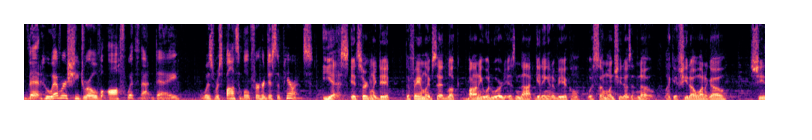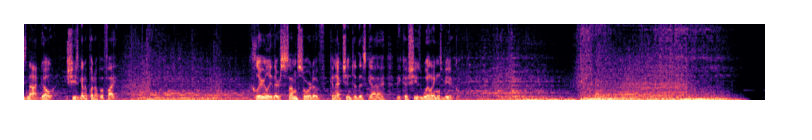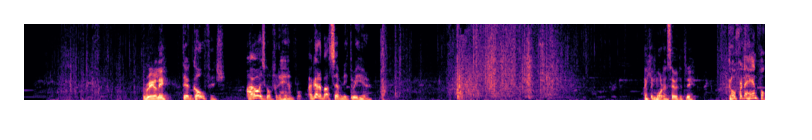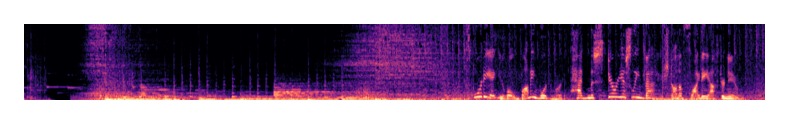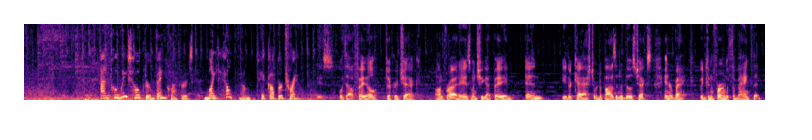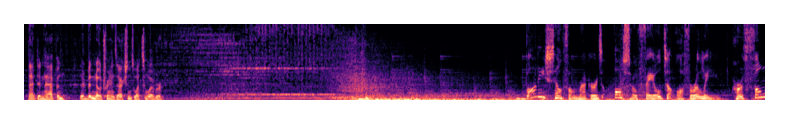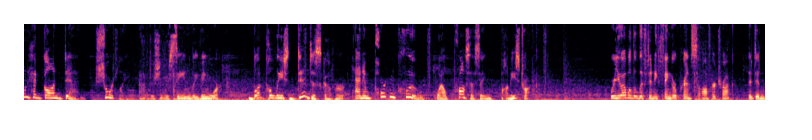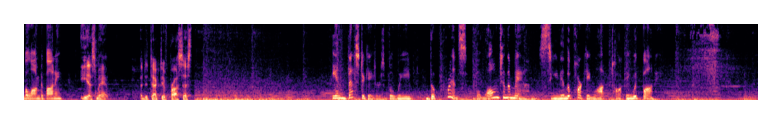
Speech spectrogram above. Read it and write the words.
that whoever she drove off with that day was responsible for her disappearance? Yes, it certainly did. The family said, look, Bonnie Woodward is not getting in a vehicle with someone she doesn't know. Like, if she don't want to go, she's not going. She's going to put up a fight. Clearly, there's some sort of connection to this guy because she's willing his vehicle. Really? They're goldfish. I always go for the handful. I got about 73 here. I get more than 73. Go for the handful. Forty-eight-year-old Bonnie Woodward had mysteriously vanished on a Friday afternoon. And police hoped her bank records might help them pick up her trail. Without fail, took her check on Fridays when she got paid and either cashed or deposited those checks in her bank. We'd confirmed with the bank that that didn't happen. There'd been no transactions whatsoever. Bonnie's cell phone records also failed to offer a lead. Her phone had gone dead shortly after she was seen leaving work. But police did discover an important clue while processing Bonnie's truck. Were you able to lift any fingerprints off her truck that didn't belong to Bonnie? Yes, ma'am. A detective processed. Investigators believed the prints belonged to the man seen in the parking lot talking with Bonnie.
